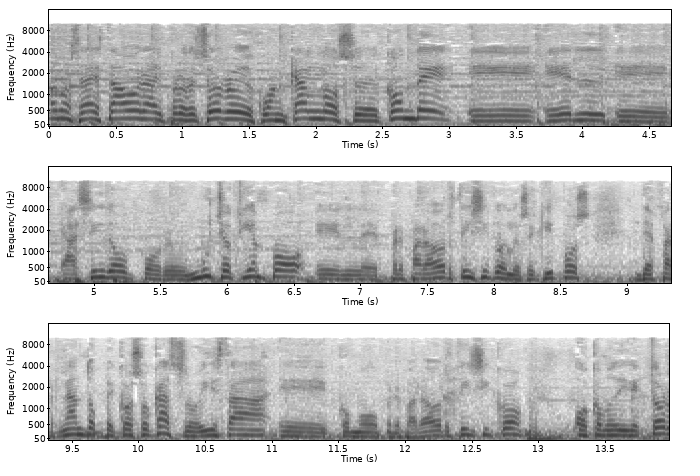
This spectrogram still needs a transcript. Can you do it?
Vamos a esta hora el profesor eh, Juan Carlos eh, Conde. Eh, él eh, ha sido por mucho tiempo el preparador físico de los equipos de Fernando Pecoso Castro. Hoy está eh, como preparador físico o como director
